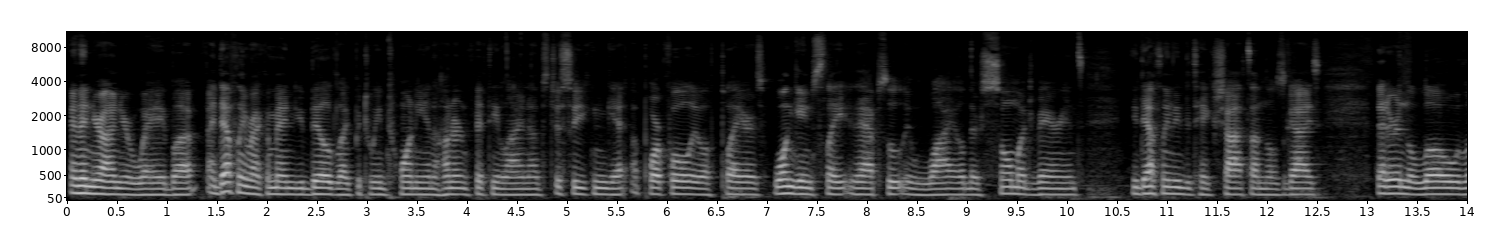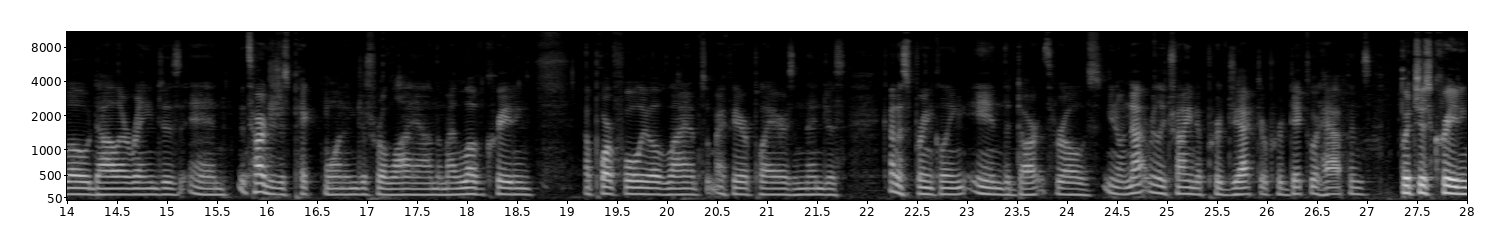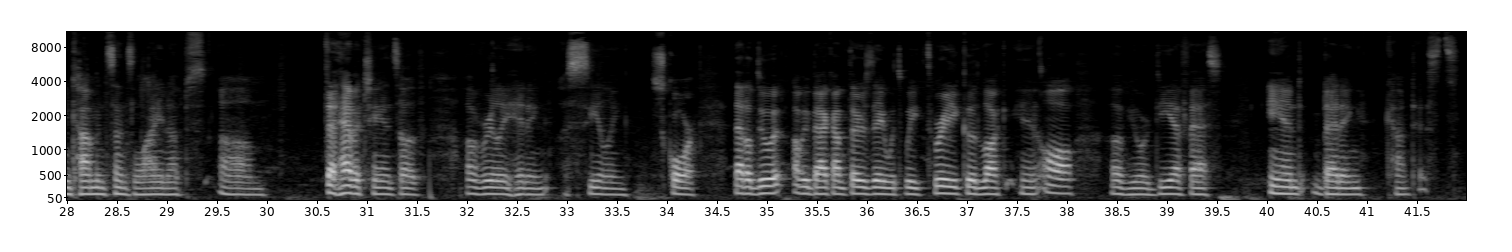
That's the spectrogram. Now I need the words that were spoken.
and then you're on your way. But I definitely recommend you build like between 20 and 150 lineups just so you can get a portfolio of players. One game slate is absolutely wild. There's so much variance. You definitely need to take shots on those guys that are in the low, low dollar ranges. And it's hard to just pick one and just rely on them. I love creating a portfolio of lineups with my favorite players and then just kind of sprinkling in the dart throws. You know, not really trying to project or predict what happens, but just creating common sense lineups um, that have a chance of of really hitting a ceiling score. That'll do it. I'll be back on Thursday with week three. Good luck in all of your DFS and betting contests.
